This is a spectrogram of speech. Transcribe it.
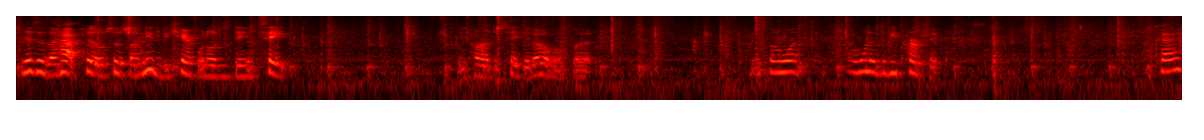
This is a hot peel too, so I need to be careful with all this damn tape. It'd be hard to take it off, but what I want. I want it to be perfect. Okay.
